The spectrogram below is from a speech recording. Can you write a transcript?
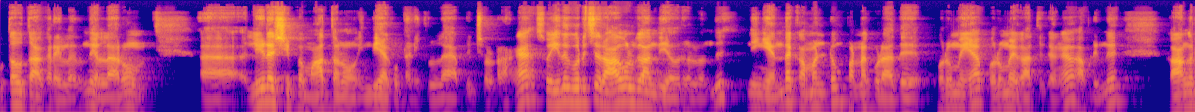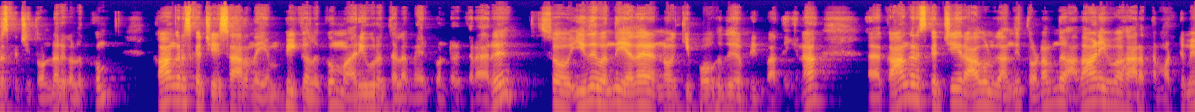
உத்தவ் தாக்கரேலேருந்து எல்லாரும் லீடர்ஷிப்பை மாற்றணும் இந்தியா கூட்டணிக்குள்ள அப்படின்னு சொல்கிறாங்க ஸோ இது குறித்து ராகுல் காந்தி அவர்கள் வந்து, நீங்கள் எந்த கமெண்ட்டும் பண்ணக்கூடாது. பொறுமையாக பொறுமை காத்துக்கங்க அப்படின்னு காங்கிரஸ் கட்சி தொண்டர்களுக்கும், காங்கிரஸ் கட்சியை சார்ந்த எம்பிக்களுக்கும் அறிவுறுத்தலை மேற்கொண்டிருக்கிறாரு. ஸோ இது வந்து எதை நோக்கி போகுது அப்படின்னு பார்த்தீங்கன்னா, காங்கிரஸ் கட்சி ராகுல் காந்தி தொடர்ந்து அதானி விவகாரத்தை மட்டுமே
